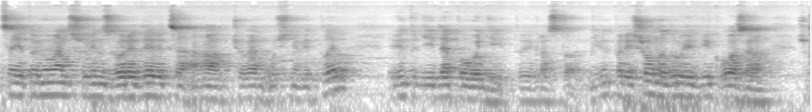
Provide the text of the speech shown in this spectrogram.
це є той момент, що він згори дивиться, ага, човен учнів відплив, і він тоді йде по воді, то якраз то. І він перейшов на другий бік озера, щоб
